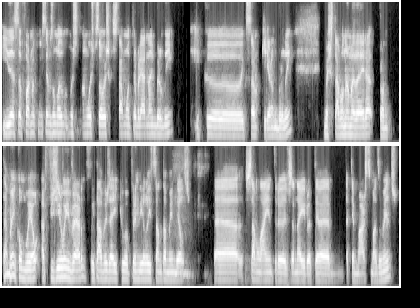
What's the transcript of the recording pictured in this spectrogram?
e dessa forma conhecemos uma, umas, umas pessoas que estavam a trabalhar na em Berlim, e que, que, eram de Berlim, mas que estavam na Madeira, pronto, também como eu, a fugir o inverno, foi talvez aí que eu aprendi a lição também deles, Uh, estavam lá entre janeiro até, até março, mais ou menos.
